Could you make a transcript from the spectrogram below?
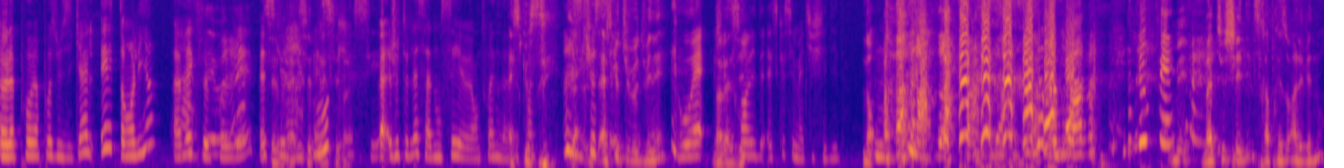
euh, la première pause musicale est en lien avec Ah, le projet parce que vrai, du c'est coup, vrai, c'est vrai. C'est- bah, je te laisse annoncer euh, Antoine. euh, Est-ce je que c'est. Est-ce que Est-ce que tu veux deviner? Ouais, Bah, j'ai vas-y. trop envie de- Est-ce que c'est Mathieu Chédid? Non. Non. voir. Mais Mathieu Chédid sera présent à l'événement?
